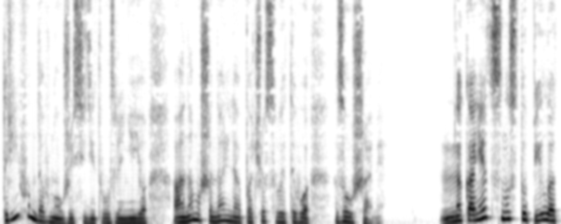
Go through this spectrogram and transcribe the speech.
Трифон давно уже сидит возле нее, а она машинально почесывает его за ушами. Наконец наступило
